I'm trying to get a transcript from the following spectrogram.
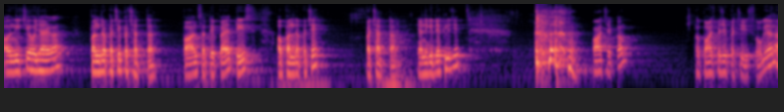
और नीचे हो जाएगा पंद्रह, पच्चीस, पचहत्तर। पाँच सत्य पैंतीस और पंद्रह पचे पचहत्तर। यानी कि देख लीजिए। पाँच एकम और पाँच पचे पच्चीस, हो गया ना?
